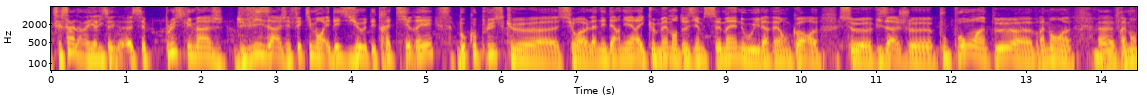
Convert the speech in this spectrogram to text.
C'est ça la réalité. C'est plus l'image du visage, effectivement, et des yeux, des traits tirés, beaucoup plus que euh, sur euh, l'année dernière et que même en deuxième semaine où il avait encore ce visage poupon un peu vraiment, vraiment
